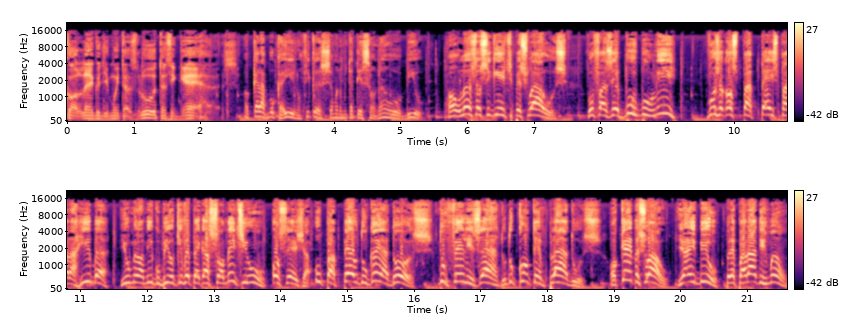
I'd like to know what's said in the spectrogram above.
Colega de muitas lutas e guerras. Ó, cala a boca aí, não fica chamando muita atenção não, ô Bill. Ó, o lance é o seguinte, pessoal. Vou fazer burbulim Vou jogar os papéis para riba e o meu amigo Bill aqui vai pegar somente um, ou seja, o papel do ganhador, do felizardo, do contemplados. Ok, pessoal? E aí, Bill, preparado, irmão?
